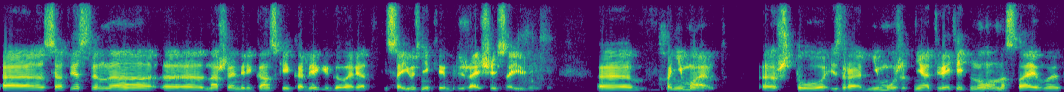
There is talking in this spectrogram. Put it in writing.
Э, Соответственно, э, наши американские коллеги говорят, и союзники, ближайшие союзники, э, понимают, что Израиль не может не ответить, но настаивают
